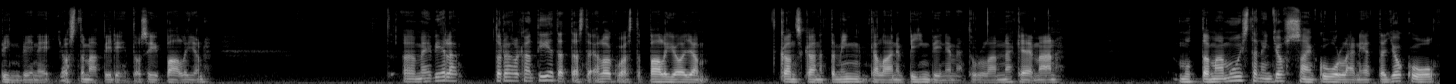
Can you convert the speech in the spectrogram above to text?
pingviini, josta mä pidin tosi paljon. Me ei vielä todellakaan tiedä tästä elokuvasta paljon ja kanskaan, että minkälainen pingviini me tullaan näkemään. Mutta mä muistelin jossain kuulleeni, että joku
